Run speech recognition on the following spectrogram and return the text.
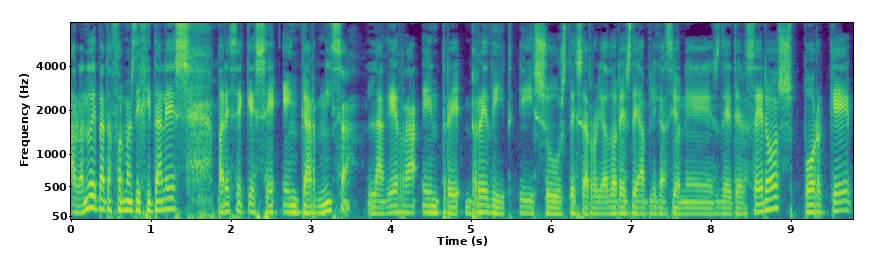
Hablando de plataformas digitales, parece que se encarniza la guerra entre Reddit y sus desarrolladores de aplicaciones de terceros, porque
